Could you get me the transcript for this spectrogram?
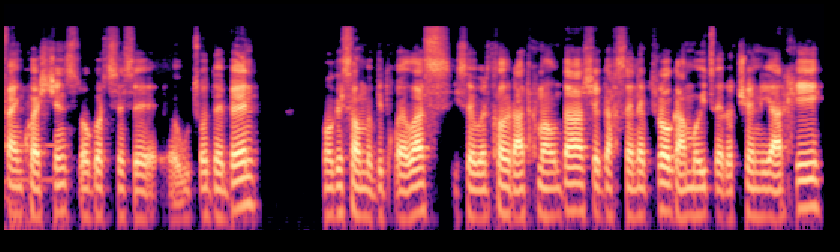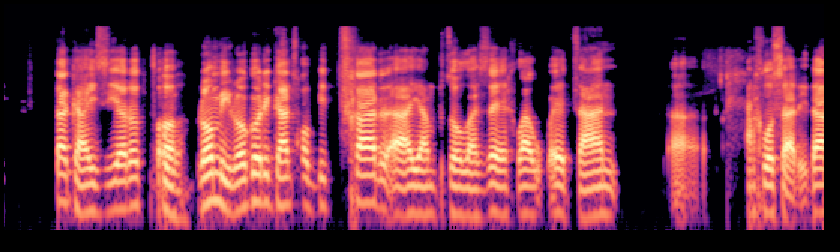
fan questions როგორც ესე უწოდებენ მოგესალმებით ყველას ისევ ერთხელ რა თქმა უნდა შეგახსენებთ რომ გამოიწეროთ ჩვენი არხი და გაიზიაროთ რომი როგორი განწყობით ხარ აი ამ ბრძოლაზე ახლა უკვე ძალიან ახლოს არის და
